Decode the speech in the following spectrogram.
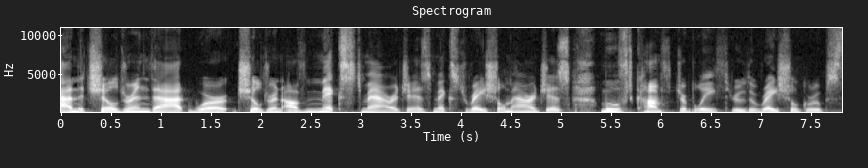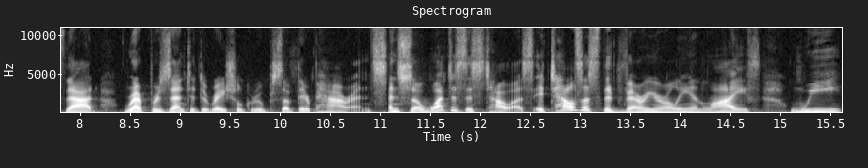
And the children that were children of mixed marriages, mixed racial marriages, moved comfortably through the racial groups that represented the racial groups of their parents. And so, what does this tell us? It tells us that very early in life, we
